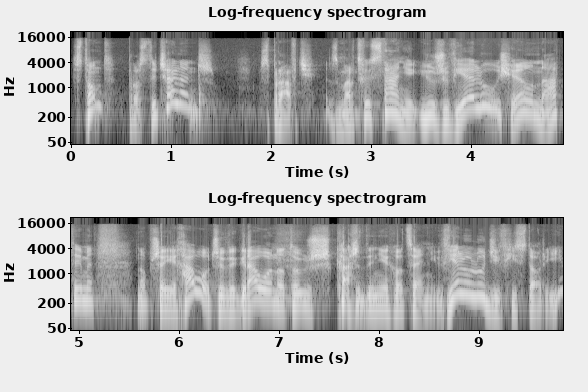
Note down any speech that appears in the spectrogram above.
Stąd prosty challenge. Sprawdź, zmartwychwstanie. Już wielu się na tym no, przejechało, czy wygrało, no to już każdy niech oceni. Wielu ludzi w historii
